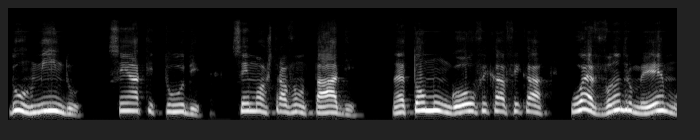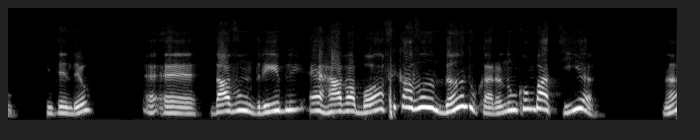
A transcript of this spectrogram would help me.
Dormindo, sem atitude, sem mostrar vontade, né? Toma um gol, fica, fica. O Evandro mesmo, entendeu? É, é, dava um drible, errava a bola, ficava andando, cara, não combatia, né?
